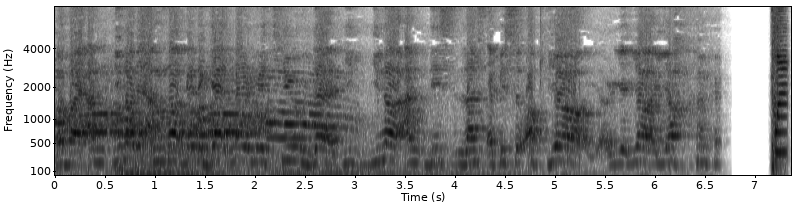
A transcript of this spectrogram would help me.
Bye bye. I'm. You know that I'm not gonna get married with you. That you, you know I'm this last episode of your your your. your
